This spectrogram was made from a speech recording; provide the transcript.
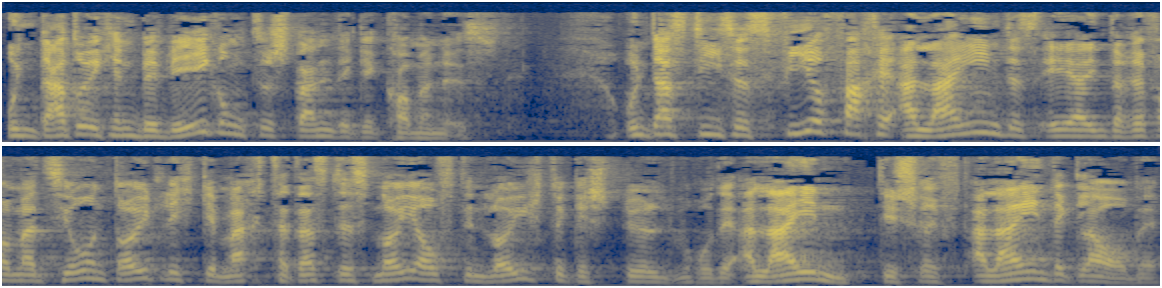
und dadurch in Bewegung zustande gekommen ist. Und dass dieses Vierfache allein, das er in der Reformation deutlich gemacht hat, dass das neu auf den Leuchter gestellt wurde. Allein die Schrift, allein der Glaube,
